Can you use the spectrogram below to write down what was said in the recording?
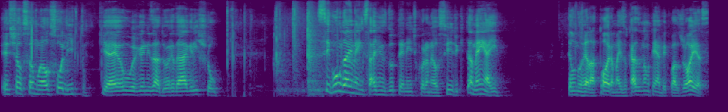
Este é o Samuel Solito, que é o organizador da AgriShow. Segundo aí mensagens do Tenente Coronel Cid, que também aí estão no relatório, mas o caso não tem a ver com as joias,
